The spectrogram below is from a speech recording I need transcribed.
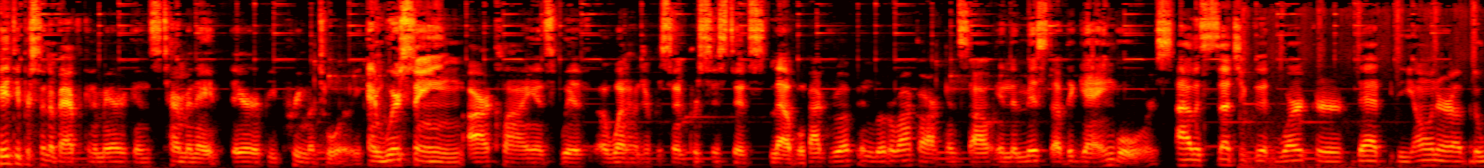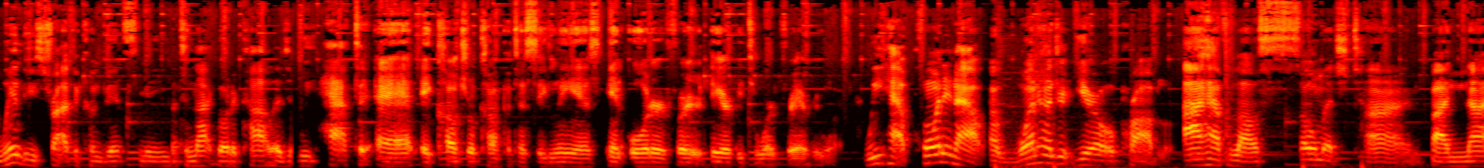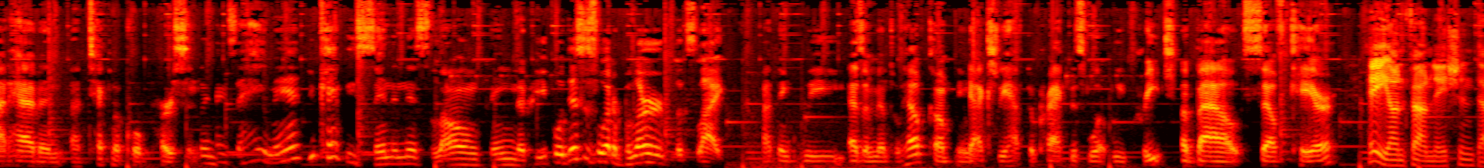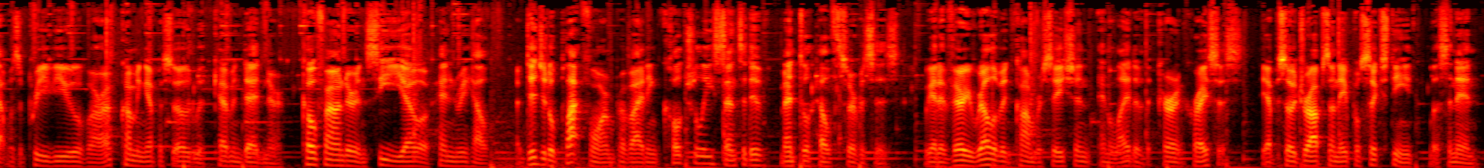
50% of African Americans terminate therapy prematurely. And we're seeing our clients with a 100% persistence level. I grew up in Little Rock, Arkansas in the midst of the gang wars. I was such a good worker that the owner of the Wendy's tried to convince me to not go to college. We have to add a cultural competency lens in order for therapy to work for everyone. We have pointed out a 100 year old problem. I have lost so much time by not having a technical person and say, hey man, you can't be sending this long thing to people. This is what a blurb looks like. I think we, as a mental health company, actually have to practice what we preach about self care. Hey, Unfound Nation, that was a preview of our upcoming episode with Kevin Dedner, co founder and CEO of Henry Health, a digital platform providing culturally sensitive mental health services. We had a very relevant conversation in light of the current crisis. The episode drops on April 16th. Listen in.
